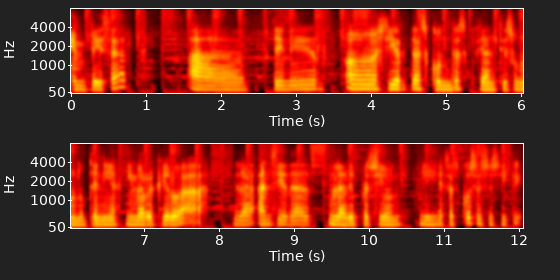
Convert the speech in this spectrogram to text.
empezar a tener ah, ciertas conductas que antes uno no tenía. Y me refiero a la ansiedad, la depresión y esas cosas. Así que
